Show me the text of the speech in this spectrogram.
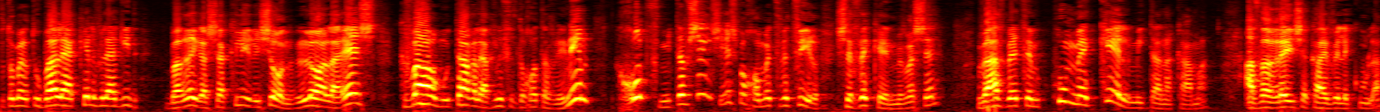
זאת אומרת, הוא בא להקל ולהגיד ברגע שהכלי ראשון לא על האש, כבר מותר להכניס לתוכו תבלינים, חוץ מתבשיל שיש בו חומץ וציר, שזה כן מבשל. ואז בעצם הוא מקל מתנא קמא, אז הרישא קאי ולקולה.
